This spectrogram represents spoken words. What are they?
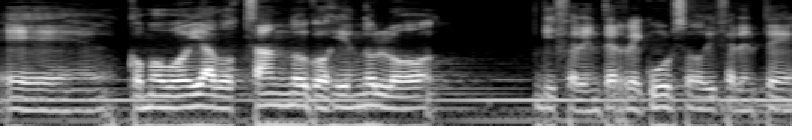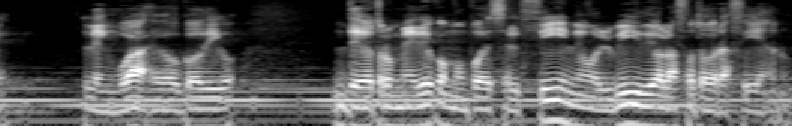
eh, cómo voy adoptando, cogiendo los diferentes recursos, diferentes lenguajes o códigos de otros medios como puede ser el cine o el vídeo la fotografía. ¿no?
